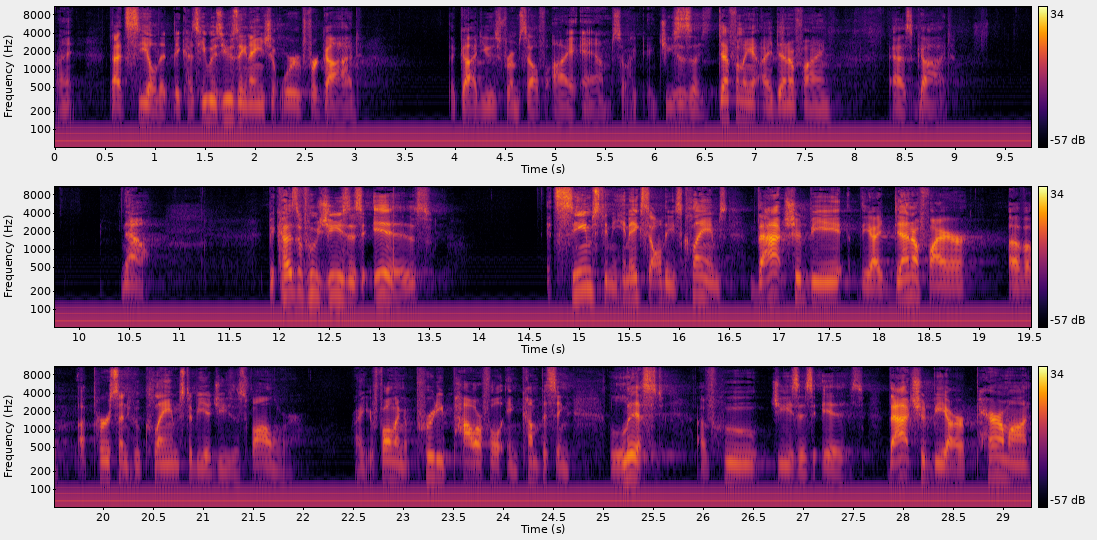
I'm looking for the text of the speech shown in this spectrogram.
right? That sealed it because he was using an ancient word for God that God used for himself, I am. So Jesus is definitely identifying as God. Now, because of who Jesus is, it seems to me, he makes all these claims, that should be the identifier of a, a person who claims to be a Jesus follower. Right? You're following a pretty powerful, encompassing list of who Jesus is. That should be our paramount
